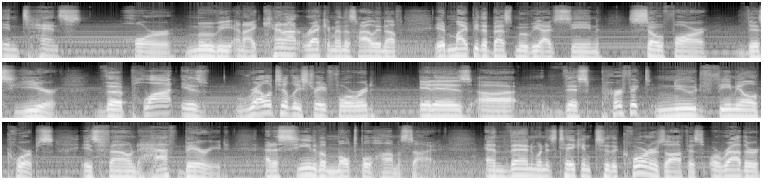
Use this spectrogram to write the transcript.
intense horror movie, and I cannot recommend this highly enough. It might be the best movie I've seen so far this year. The plot is relatively straightforward. It is uh, this perfect nude female corpse is found half buried at a scene of a multiple homicide. And then when it's taken to the coroner's office, or rather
